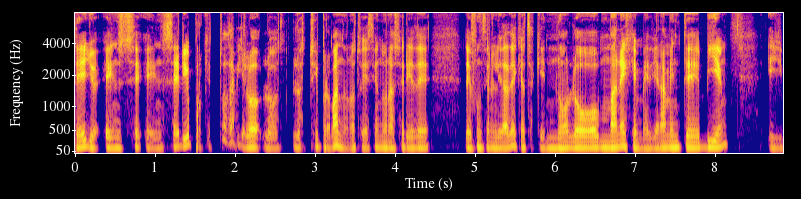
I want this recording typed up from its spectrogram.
ello en, serio porque todavía lo, estoy probando, ¿no? Estoy haciendo una serie de, funcionalidades que hasta que no lo maneje medianamente bien y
